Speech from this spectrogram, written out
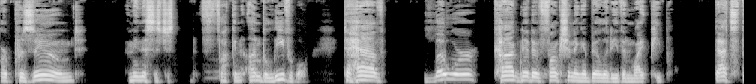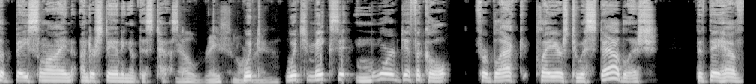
are presumed, I mean, this is just fucking unbelievable, to have lower cognitive functioning ability than white people. That's the baseline understanding of this test. Oh, race norming. Which, which makes it more difficult for black players to establish that they have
